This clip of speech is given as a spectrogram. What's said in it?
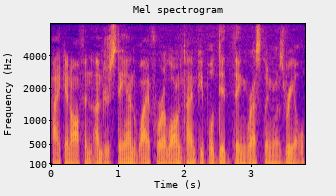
I can often understand why for a long time people did think wrestling was real.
